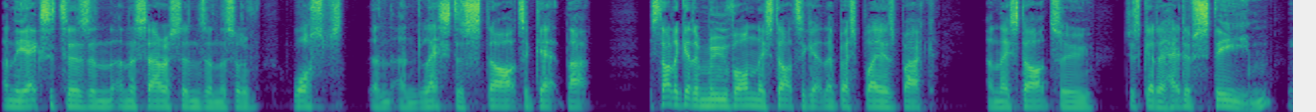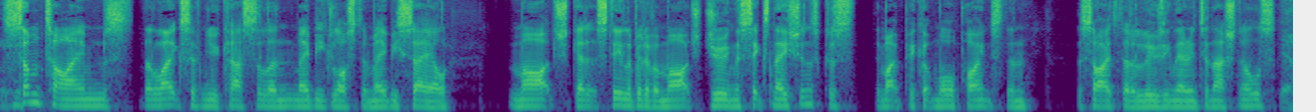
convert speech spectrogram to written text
and the Exeters and, and the Saracens and the sort of Wasps and and Leicester start to get that, they start to get a move on. They start to get their best players back, and they start to just get ahead of steam. Mm-hmm. Sometimes the likes of Newcastle and maybe Gloucester, maybe Sale, march get steal a bit of a march during the Six Nations because they might pick up more points than the sides that are losing their internationals. Yeah.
